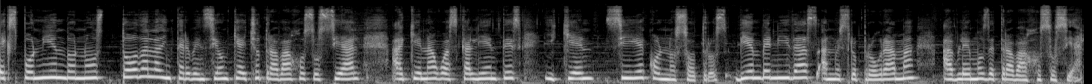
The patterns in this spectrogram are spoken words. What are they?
exponiéndonos toda la intervención que ha hecho Trabajo Social aquí en Aguascalientes y quien sigue con nosotros. Bienvenidas a nuestro programa Hablemos de Trabajo Social.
